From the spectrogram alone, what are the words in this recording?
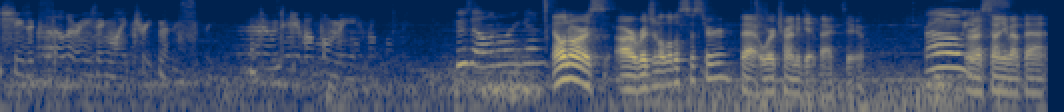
She's accelerating my treatments. Don't give up on me. Who's Eleanor again? Eleanor is our original little sister that we're trying to get back to. Oh Or yes. I was telling you about that.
